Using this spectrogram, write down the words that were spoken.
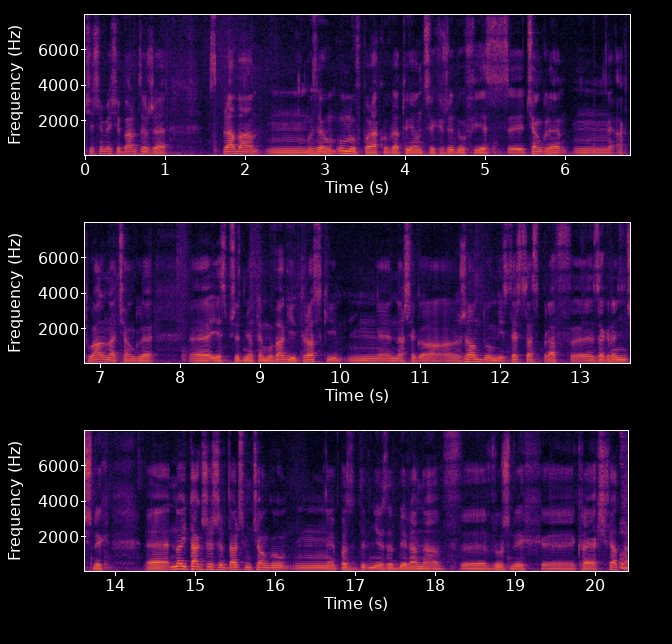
Cieszymy się bardzo, że sprawa mm, Muzeum Umów Polaków ratujących Żydów jest e, ciągle mm, aktualna, ciągle e, jest przedmiotem uwagi i troski mm, naszego rządu, Ministerstwa Spraw e, Zagranicznych. E, No i także, że w dalszym ciągu pozytywnie jest odbierana w, w różnych krajach świata,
